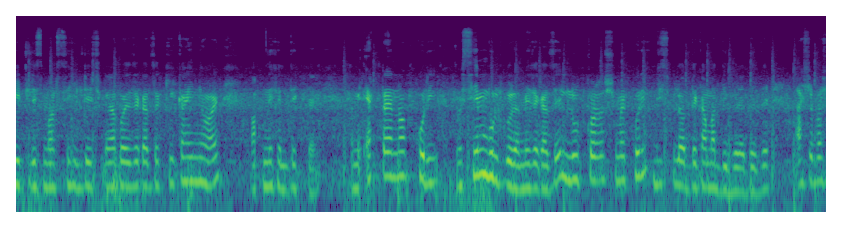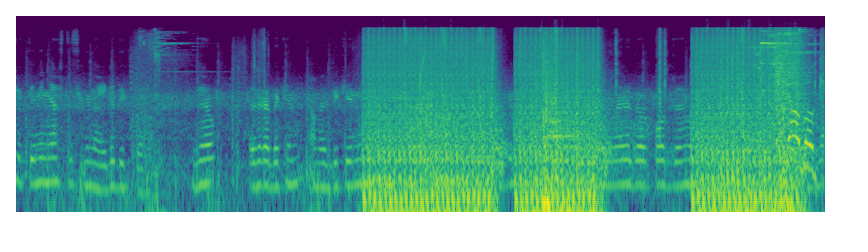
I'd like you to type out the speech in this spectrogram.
হিট লিস্ট মারছি হিট লিস্ট করার পরে যে কাছে কী কাহিনি হয়, আপনি খেলে দেখতেন আমি একটা নক করি, আমি সেম ভুল করি আমি যে কাজে লুট করার সময় করি ডিসপ্লে অর্ধেক আমার দিকে রেখে যে আশেপাশে এনিমি আসতেছে কি না এটা দেখতে না যাই হোক এ জায়গা দেখেন, আমি দেখে এনিমি মেরে দেওয়ার পর যাই হোক। Double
